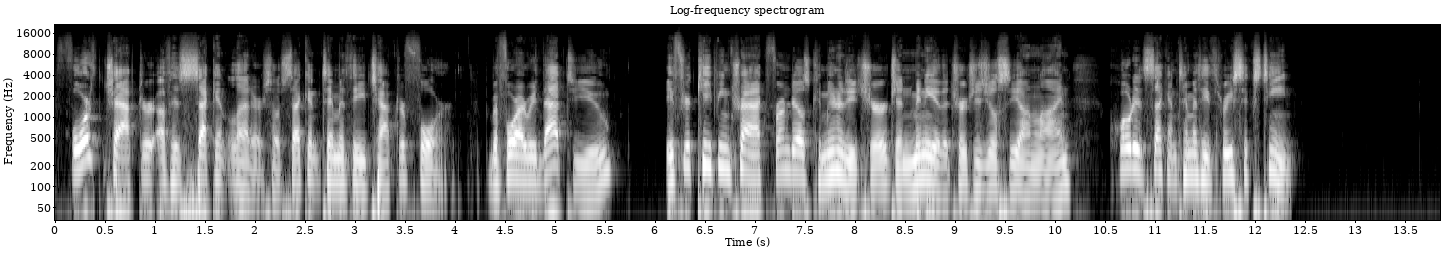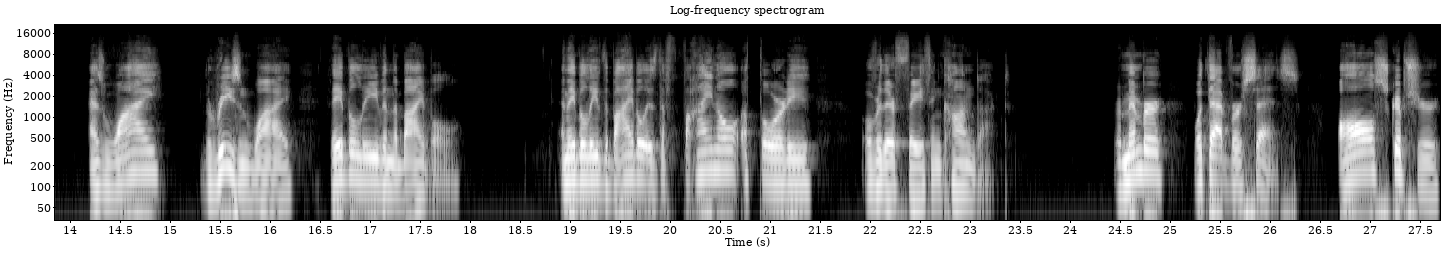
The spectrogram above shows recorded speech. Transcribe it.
fourth chapter of his second letter. So 2 Timothy chapter 4. Before I read that to you, if you're keeping track, Ferndale's Community Church and many of the churches you'll see online quoted 2 Timothy 3:16 as why the reason why they believe in the Bible and they believe the Bible is the final authority over their faith and conduct. Remember what that verse says. All scripture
